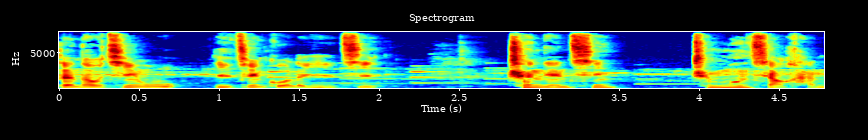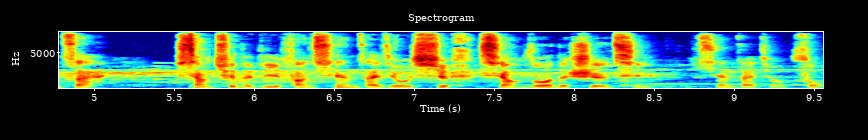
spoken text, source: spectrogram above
等到进屋已经过了一季。趁年轻，趁梦想还在。想去的地方，现在就去；想做的事情，现在就做。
